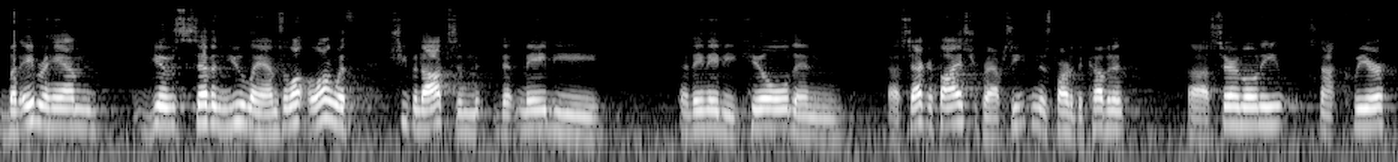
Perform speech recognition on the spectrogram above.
but Abraham gives seven ewe lambs, along with sheep and oxen, that may be, they may be killed and uh, sacrificed or perhaps eaten as part of the covenant uh, ceremony. It's not clear.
